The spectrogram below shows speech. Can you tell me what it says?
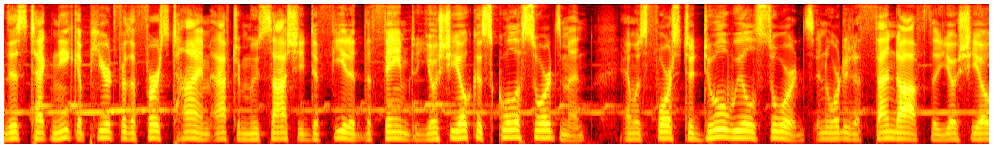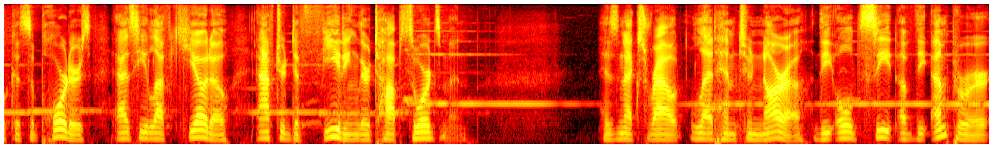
This technique appeared for the first time after Musashi defeated the famed Yoshioka school of swordsmen and was forced to dual wield swords in order to fend off the Yoshioka supporters as he left Kyoto after defeating their top swordsman. His next route led him to Nara, the old seat of the emperor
